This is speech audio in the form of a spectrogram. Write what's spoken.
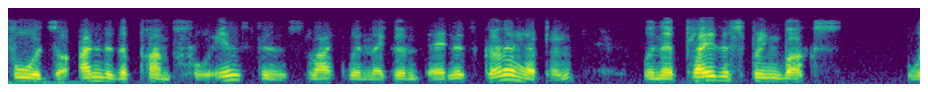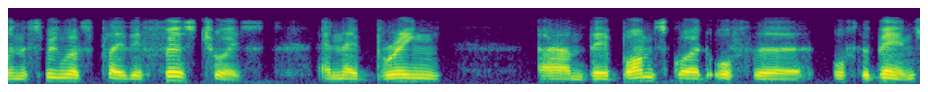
forwards are under the pump, for instance, like when they're going, and it's going to happen when they play the Springboks, when the Springboks play their first choice and they bring um, their bomb squad off the off the bench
